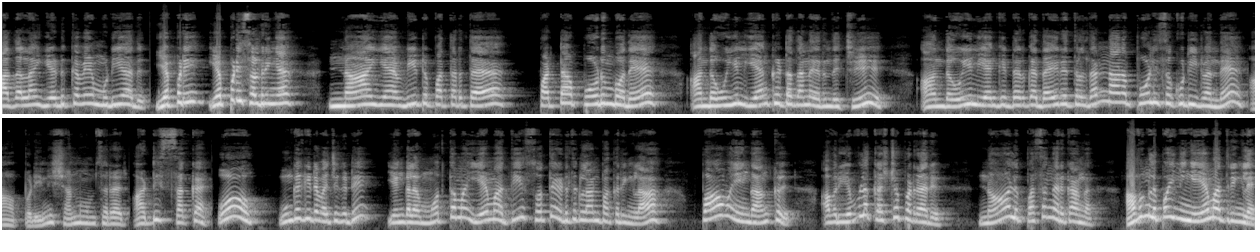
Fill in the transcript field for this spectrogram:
அதெல்லாம் எடுக்கவே முடியாது. எப்படி? எப்படி சொல்றீங்க? நான் என் வீட்டு பத்திரத்தை பட்டா போடும்போதே அந்த உயில் என்கிட்ட தானே இருந்துச்சு. அந்த உயில் என்கிட்ட இருக்க தைரியத்துல தானே நான் போலீஸ கூட்டிட்டு வந்தேன். அப்படின்னு சண்முகம் சொல்றாரு. அடி சக்க. ஓ உங்ககிட்ட வச்சுக்கிட்டு எங்களை மொத்தமா ஏமாத்தி சொத்தை எடுத்துக்கலான்னு பாக்குறீங்களா? பாவம் எங்க அங்கிள். அவர் எவ்வளவு கஷ்டப்படுறாரு. நாலு பசங்க இருக்காங்க. அவங்கள போய் நீங்க ஏமாத்துறீங்களே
